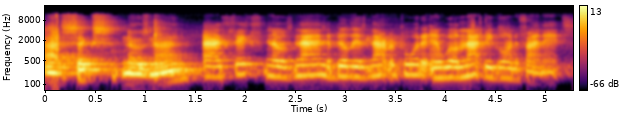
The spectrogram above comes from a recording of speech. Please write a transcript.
Aye six, noes nine. Aye six, noes nine. The bill is not reported and will not be going to finance.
